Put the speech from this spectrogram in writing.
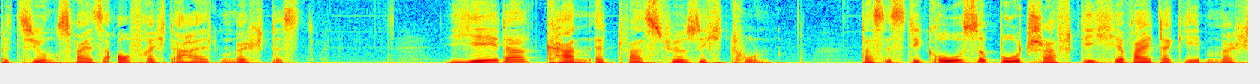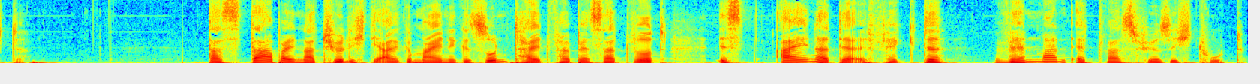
bzw. aufrechterhalten möchtest. Jeder kann etwas für sich tun. Das ist die große Botschaft, die ich hier weitergeben möchte. Dass dabei natürlich die allgemeine Gesundheit verbessert wird, ist einer der Effekte, wenn man etwas für sich tut.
